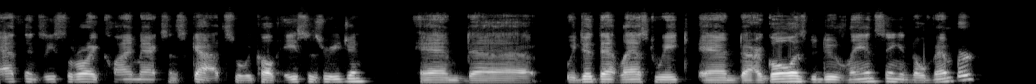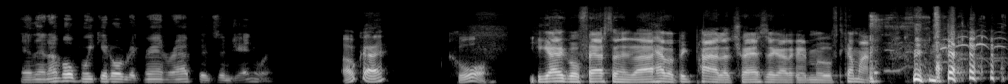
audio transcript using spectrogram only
Athens, East Leroy, Climax, and Scotts, what we called ACES region, and uh, we did that last week. And our goal is to do Lansing in November, and then I'm hoping we get over to Grand Rapids in January. Okay, cool. You gotta go faster than that. I have a big pile of trash that gotta get moved. Come on.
